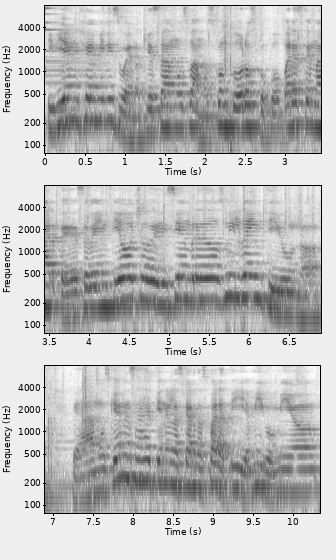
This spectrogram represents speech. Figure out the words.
Y bien, Géminis, bueno, aquí estamos, vamos con tu horóscopo para este martes 28 de diciembre de 2021. Veamos qué mensaje tienen las cartas para ti, amigo mío.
